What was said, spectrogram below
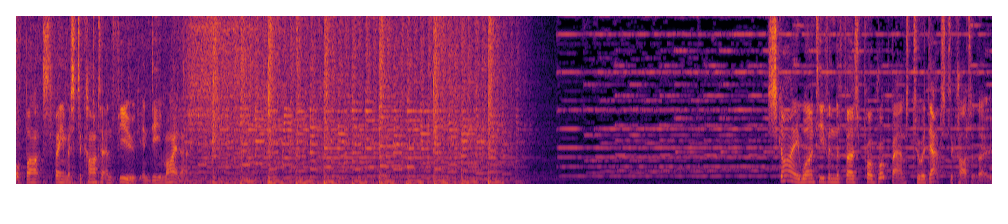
of Bach's famous Toccata and Fugue in D minor. Sky weren't even the first prog rock band to adapt Toccata though.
